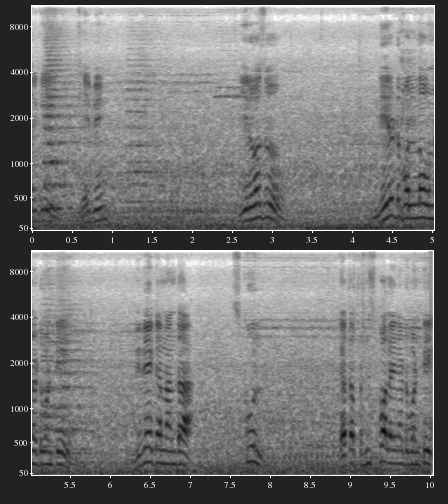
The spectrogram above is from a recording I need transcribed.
అందరికీ జై ఈరోజు నీరుటిపల్లిలో ఉన్నటువంటి వివేకానంద స్కూల్ గత ప్రిన్సిపాల్ అయినటువంటి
